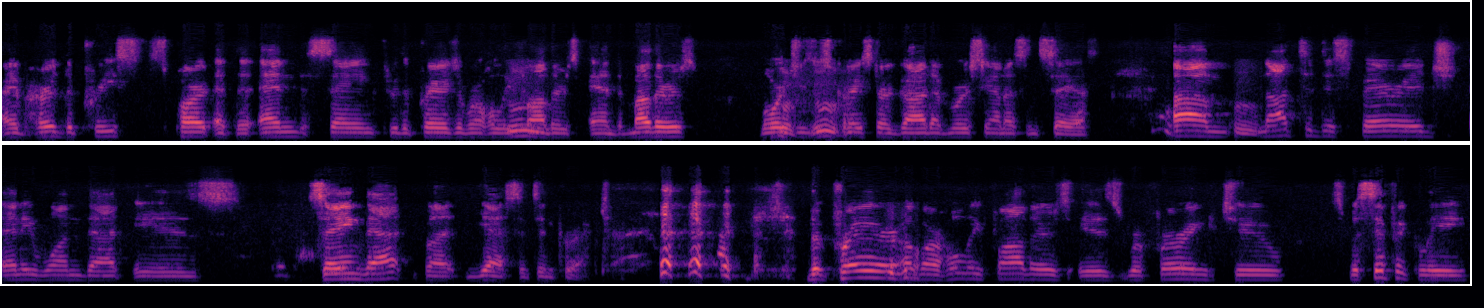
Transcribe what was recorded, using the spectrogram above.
I have heard the priest's part at the end saying, through the prayers of our holy mm. fathers and mothers, Lord mm-hmm. Jesus Christ, our God, have mercy on us and say us. Um, mm. Not to disparage anyone that is saying that, but yes, it's incorrect. the prayer of our holy fathers is referring to specifically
